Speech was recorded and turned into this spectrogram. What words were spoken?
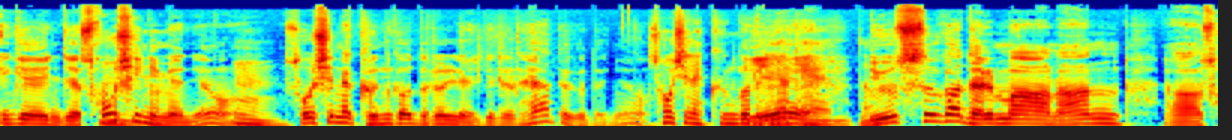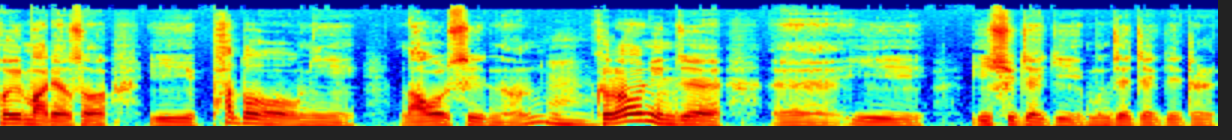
이게 이제 소신이면요. 음. 소신의 근거들을 얘기를 해야 되거든요. 소신의 근거를 예, 이야기한다. 뉴스가 될 만한 어, 소위 말해서 이 파동이 나올 수 있는 음. 그런 이제 에, 이 이슈 제기, 문제 제기를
